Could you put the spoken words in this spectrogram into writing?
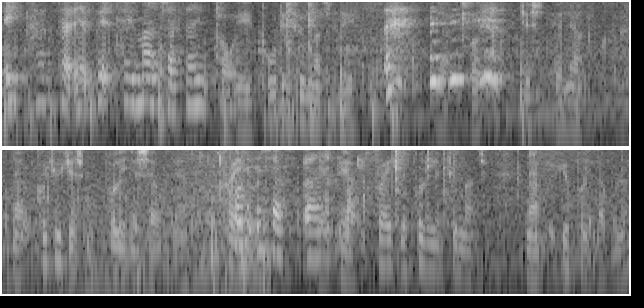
he tugged at it a bit too much, I think. Oh, he pulled it too much, did he? yeah, just uh, now, now, could you just pull it yourself now? Fred, Hold it myself. yeah, Right. yeah, Fred, you're pulling it too much. Now, you pull it, love, will you?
